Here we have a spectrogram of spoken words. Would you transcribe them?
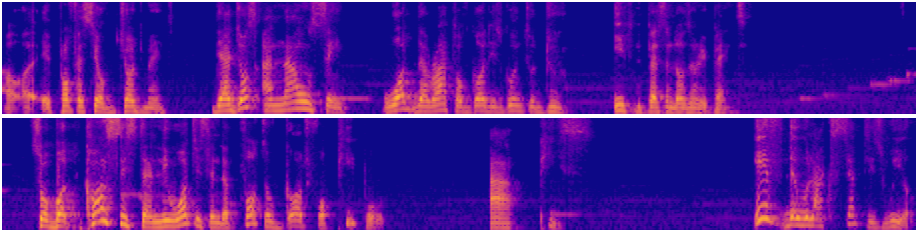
uh, a prophecy of judgment, they are just announcing what the wrath of God is going to do if the person doesn't repent. So, but consistently, what is in the thought of God for people are peace. If they will accept His will,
